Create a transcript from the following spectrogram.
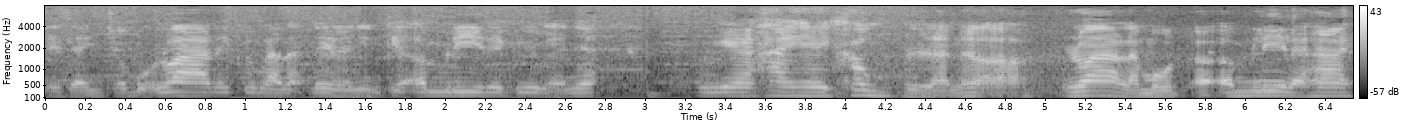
để dành cho bộ loa đây quý bạn ạ. Đây là những cái âm ly đây quý bạn nhé nghe hay hay không là nó ở loa là một ở âm ly là hai.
